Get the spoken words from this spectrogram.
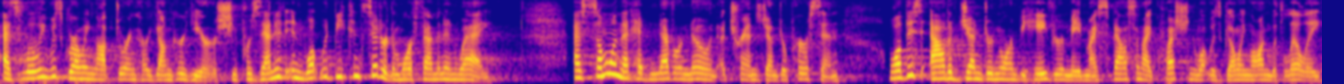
As Lily was growing up during her younger years, she presented in what would be considered a more feminine way. As someone that had never known a transgender person, while this out of gender norm behavior made my spouse and I question what was going on with Lily,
